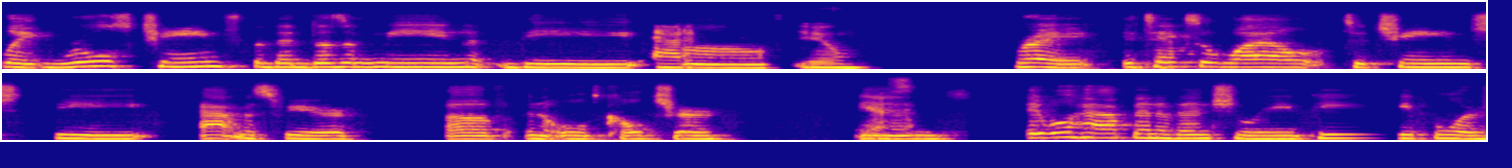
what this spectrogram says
like rules change, but that doesn't mean the attitudes um, do. Right. It takes a while to change the atmosphere of an old culture. Yes. And it will happen eventually. People are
